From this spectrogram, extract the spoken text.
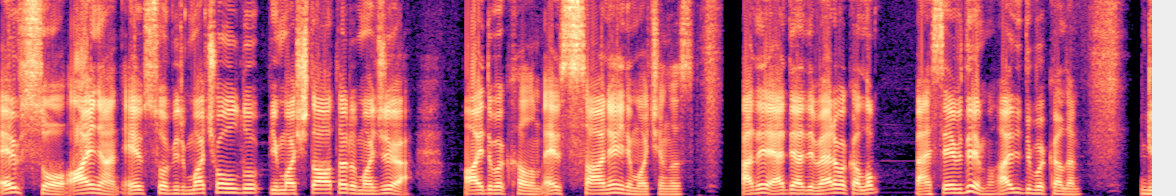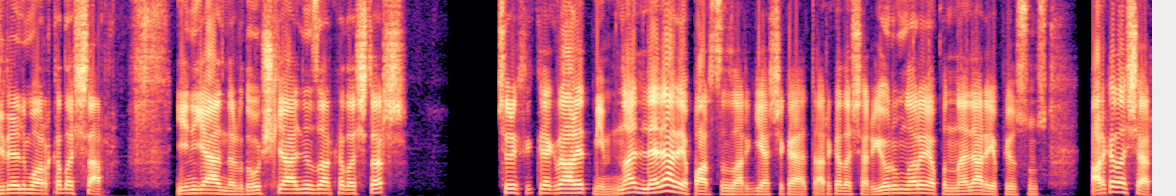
Efso aynen. Efso bir maç oldu. Bir maç daha atarım acı. Haydi bakalım. Efsaneydi maçınız. Hadi hadi hadi ver bakalım. Ben sevdim. Haydi bakalım. Girelim arkadaşlar. Yeni gelenler de hoş geldiniz arkadaşlar. Sürekli tekrar etmeyeyim. Ne- Neler yaparsınız ar- gerçek hayatta arkadaşlar? Yorumlara yapın neler yapıyorsunuz. Arkadaşlar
